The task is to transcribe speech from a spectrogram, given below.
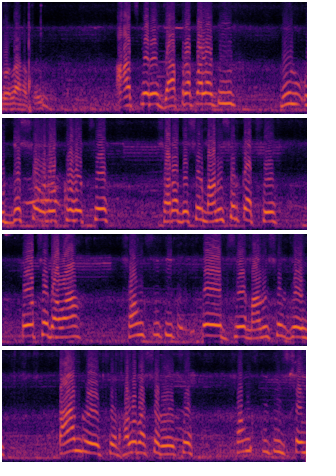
গলা হাতে। আজকের এই যাত্রাপালাটির মূল উদ্দেশ্য লক্ষ্য হচ্ছে সারা দেশের মানুষের কাছে পৌঁছে দেওয়া, সংস্কৃতিতে যে মানুষের যে টান রয়েছে, ভালোবাসা রয়েছে, সংস্কৃতির সেই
